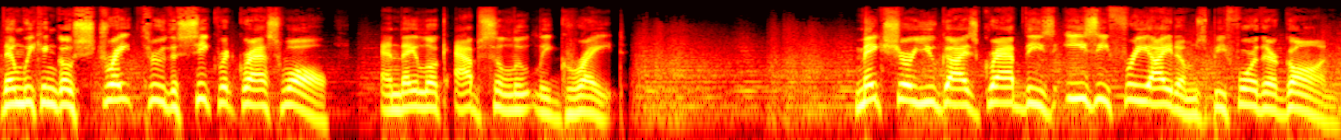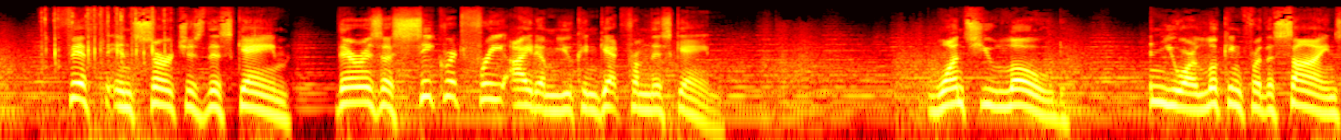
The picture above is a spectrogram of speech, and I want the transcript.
Then we can go straight through the secret grass wall, and they look absolutely great. Make sure you guys grab these easy free items before they're gone. Fifth in search is this game. There is a secret free item you can get from this game. Once you load, and you are looking for the signs,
